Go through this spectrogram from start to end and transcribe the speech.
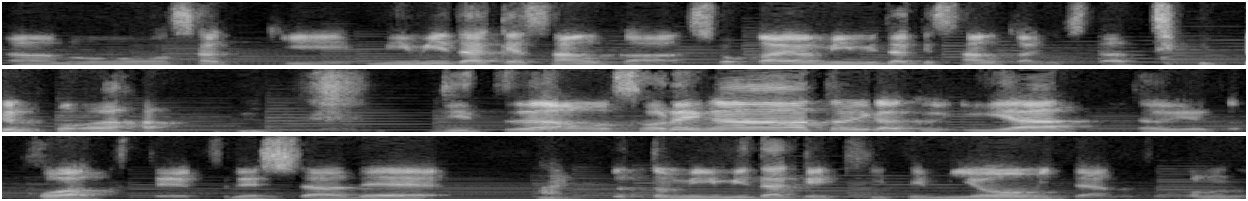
あの、さっき耳だけ参加、初回を耳だけ参加にしたっていうのは、実はもうそれがとにかく嫌というか怖くてプレッシャーで、はいちょっと耳だけ聞いてみようみたいなところの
